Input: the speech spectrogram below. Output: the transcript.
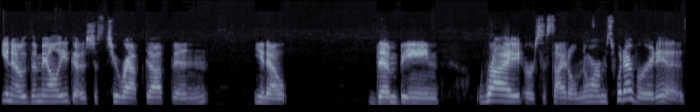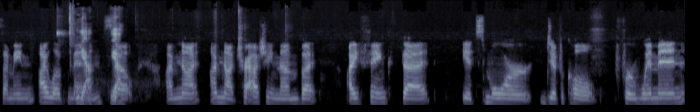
you know, the male ego is just too wrapped up in, you know, them being right or societal norms, whatever it is. I mean, I love men, yeah, yeah. so I'm not I'm not trashing them, but I think that it's more difficult for women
